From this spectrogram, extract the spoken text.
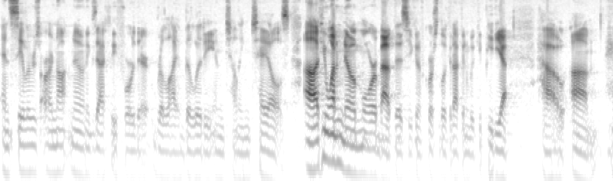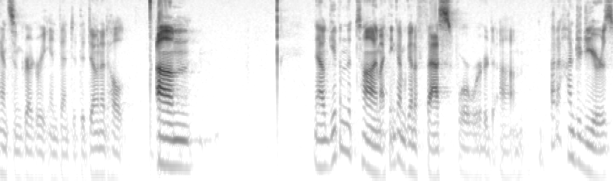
And sailors are not known exactly for their reliability in telling tales. Uh, if you want to know more about this, you can, of course, look it up in Wikipedia how um, Hanson Gregory invented the donut hole. Um, now, given the time, I think I'm going to fast forward um, about 100 years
